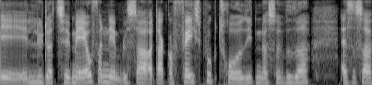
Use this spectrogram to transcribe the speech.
øh, lytter til mavefornemmelser, og der går Facebook-tråd i den og så videre. Altså så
